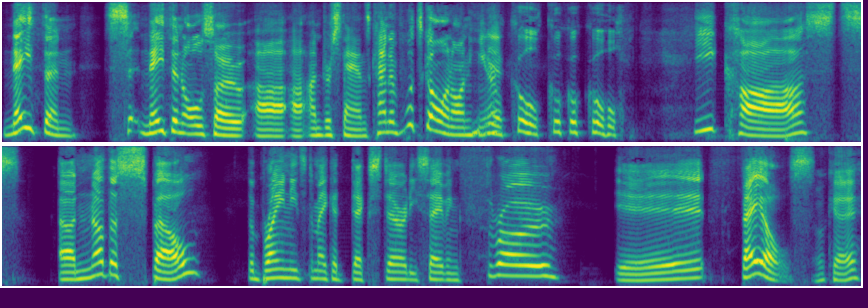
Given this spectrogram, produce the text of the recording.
Nathan, Nathan also uh, uh, understands kind of what's going on here. Yeah. Cool. Cool. Cool. Cool. He casts another spell. The brain needs to make a dexterity saving throw. It fails. Okay.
